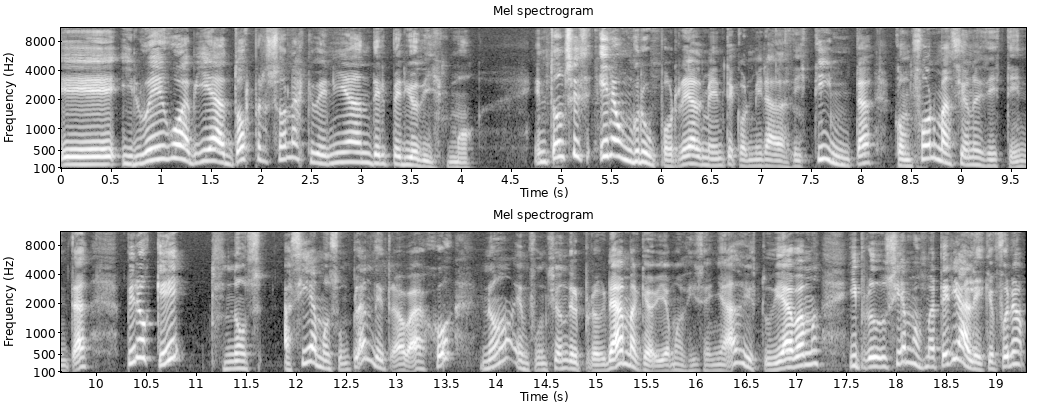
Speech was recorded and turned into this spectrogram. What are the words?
eh, y luego había dos personas que venían del periodismo. Entonces era un grupo realmente con miradas distintas, con formaciones distintas, pero que nos hacíamos un plan de trabajo, ¿no? En función del programa que habíamos diseñado y estudiábamos y producíamos materiales que fueron,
